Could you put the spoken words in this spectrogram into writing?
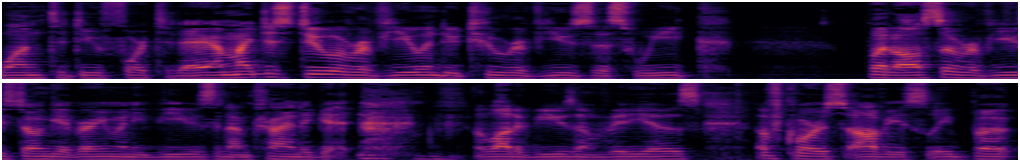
one to do for today. I might just do a review and do two reviews this week, but also reviews don't get very many views, and I'm trying to get a lot of views on videos, of course, obviously, but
